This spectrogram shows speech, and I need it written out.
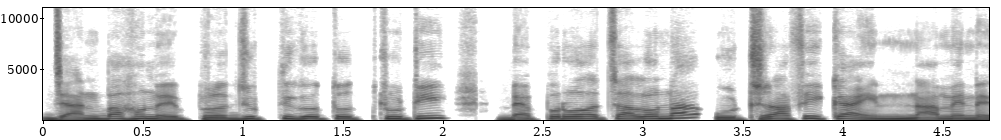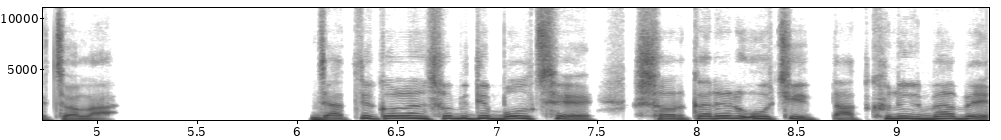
যানবাহনের প্রযুক্তিগত ত্রুটি, বেপরোয়া চালনা ও ট্রাফিক আইন না মেনে চলা। যাত্রী কল্যাণ সমিতি বলছে, সরকারের উচিত তাৎক্ষণিকভাবে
